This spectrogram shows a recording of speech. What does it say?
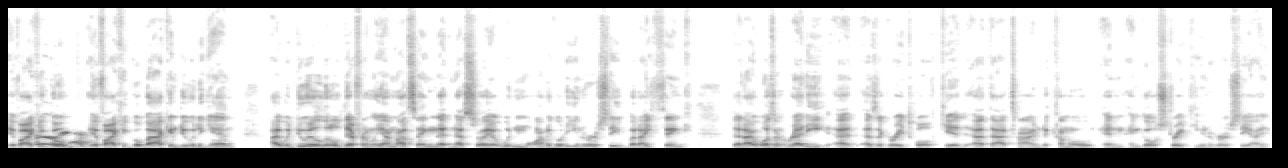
if I could oh, go yeah. if I could go back and do it again, I would do it a little differently. I'm not saying that necessarily I wouldn't want to go to university, but I think that I wasn't ready at, as a grade 12 kid at that time to come out and, and go straight to university. I,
